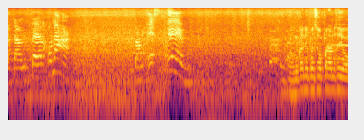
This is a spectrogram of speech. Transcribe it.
ang daming pera ko na. Pang SM. Ah, magkano yung bunso panalo sa'yo?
